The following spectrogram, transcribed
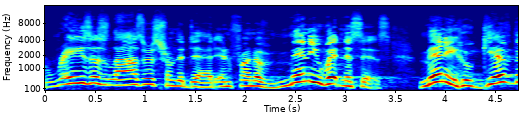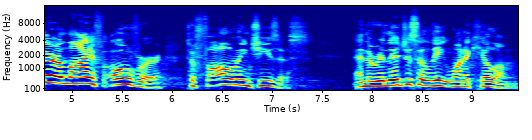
Raises Lazarus from the dead in front of many witnesses, many who give their life over to following Jesus. And the religious elite want to kill him.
